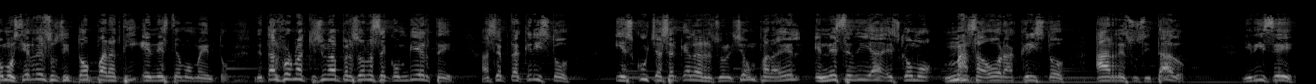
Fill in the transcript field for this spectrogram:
como si Él resucitó para ti en este momento. De tal forma que si una persona se convierte, acepta a Cristo y escucha acerca de la resurrección, para Él en ese día es como más ahora Cristo ha resucitado. Y dice,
